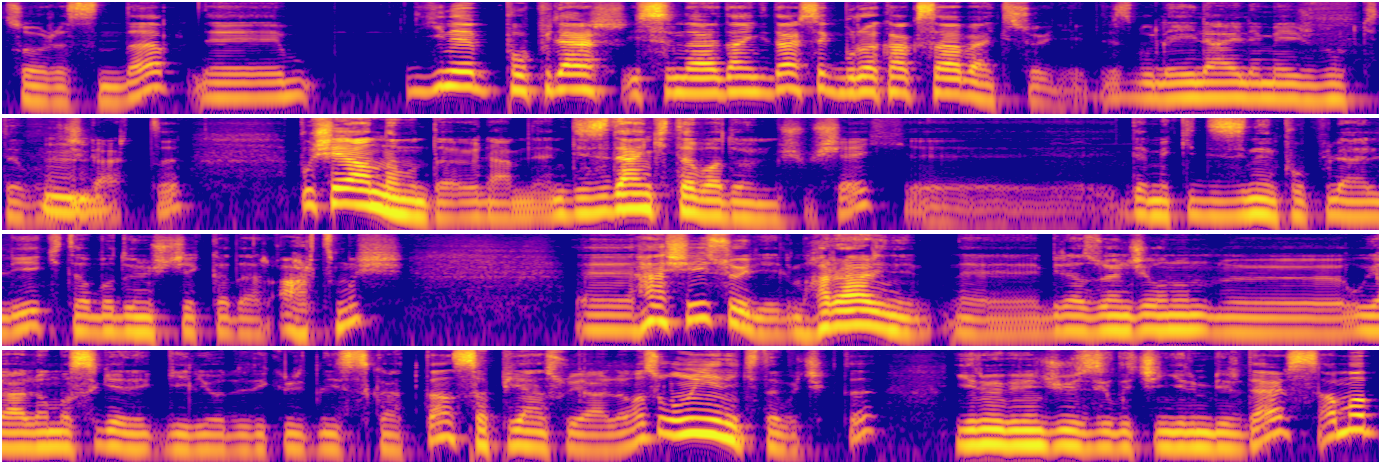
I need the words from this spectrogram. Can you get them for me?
sonrasında. E, yine popüler isimlerden gidersek Burak Aksa belki söyleyebiliriz. Bu Leyla ile Mecnun kitabını hmm. çıkarttı. Bu şey anlamında önemli. Yani diziden kitaba dönmüş bir şey. E, demek ki dizinin popülerliği kitaba dönüşecek kadar artmış. E, ha şeyi söyleyelim. Harari'nin e, biraz önce onun e, uyarlaması gere- geliyor dedik Ridley Scott'tan. Sapiens uyarlaması. Onun yeni kitabı çıktı. 21. yüzyıl için 21 ders. Ama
